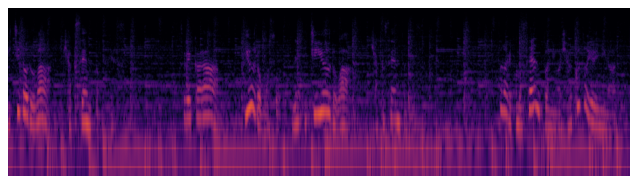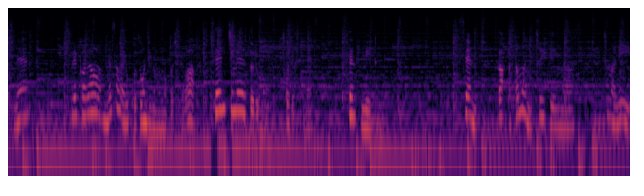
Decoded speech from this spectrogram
1ドルは100セントです。それからユーロもそうですね。1ユーロは100セントです。つまりこのセントには100という意味があるんですね。それから皆さんがよくご存知のものとしてはセンチメートルもそうですよね。セントミートセントが頭についています。つまり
